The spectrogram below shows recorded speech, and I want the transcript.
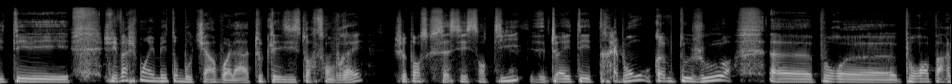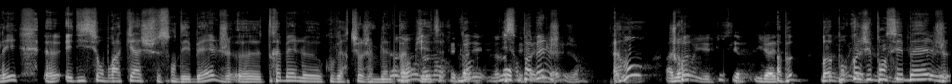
été, j'ai vachement aimé ton bouquin. Voilà, toutes les histoires sont vraies. Je pense que ça s'est senti. Tu as été très bon, comme toujours, euh, pour euh, pour en parler. Euh, édition braquage, ce sont des Belges. Très belle couverture. J'aime bien Non, le papier. non, non, des- Ils sont pas belges hein. Ah bon? Ah Je non, crois- il est tous. Il a. Ah bah, bah, non, non, pourquoi j'ai pensé belge.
